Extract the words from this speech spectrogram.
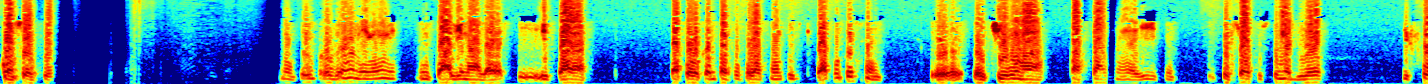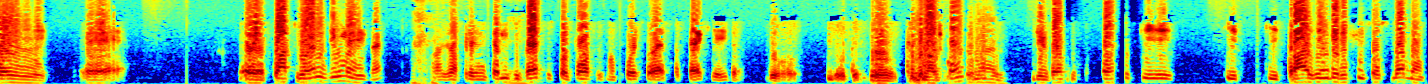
com certeza não tem problema nenhum em estar ali na leste e estar tá, tá colocando para a população tudo que está acontecendo. Eu, eu, tive uma passagem aí, que o pessoal costuma dizer que foi é, é, quatro anos e um mês, né? Nós apresentamos diversas propostas, não foi só essa PEC aí do, do, do, Tribunal de Contas, né? diversas propostas que, que, que trazem benefício ao cidadão.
